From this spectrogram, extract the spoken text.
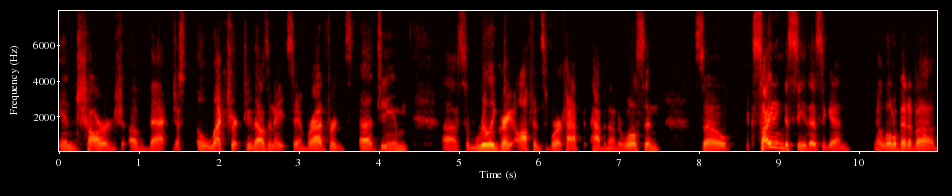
in charge of that just electric 2008 Sam Bradford uh, team. some really great offensive work hap- happened under Wilson. So exciting to see this again. A little bit of a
